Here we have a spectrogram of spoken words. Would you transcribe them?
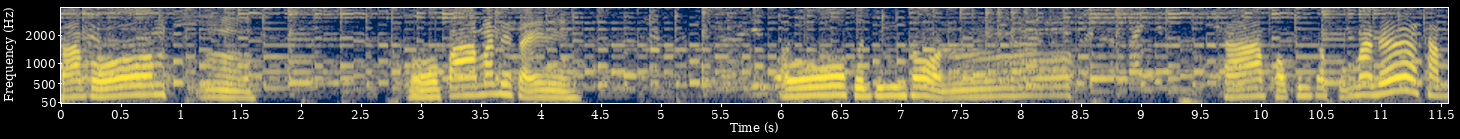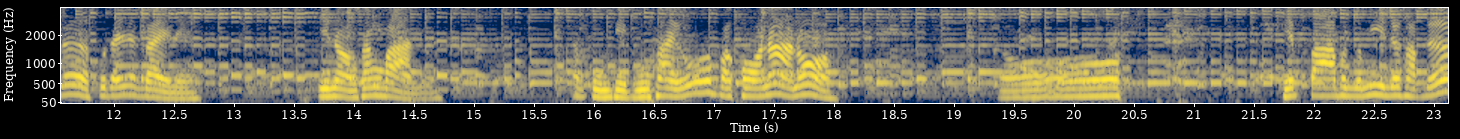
ครับผม อืมโอ้ปลามันได้ใส่นี่ โอ้เกินที่ดินทอนครับขอบคุณครับผมมาเด้อครับเด้อผู้ใดอยากได้เนี่ยพี่น้องทั้งบ้านทั้งกรุงเทพกรุงไทยโอ้ปลาคอหน้าเนาะ โอ้เฮ็ดปลาเพิ่นก็มีเด้อครับเด้อ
